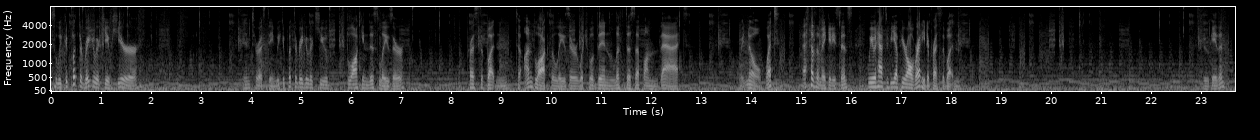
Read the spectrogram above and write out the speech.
So we could put the regular cube here... Interesting, we could put the regular cube blocking this laser... Press the button to unblock the laser, which will then lift us up on that... Wait, no, what? That doesn't make any sense. We would have to be up here already to press the button. Okay then.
